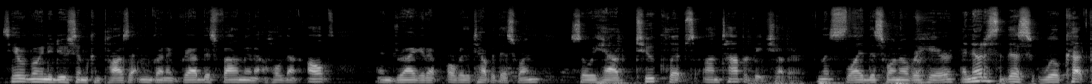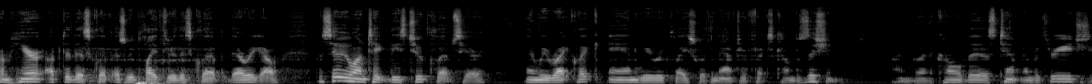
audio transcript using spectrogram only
Say we're going to do some composite. I'm going to grab this file, I'm going to hold down Alt and drag it up over the top of this one. So we have two clips on top of each other. Let's slide this one over here. And notice that this will cut from here up to this clip as we play through this clip. There we go. But say we want to take these two clips here and we right click and we replace with an After Effects composition. I'm going to call this temp number three, just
